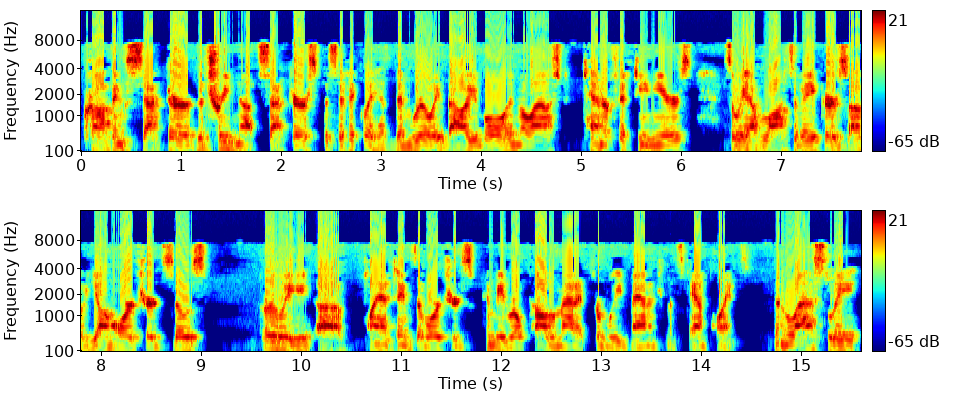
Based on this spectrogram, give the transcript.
cropping sector, the tree nut sector specifically, has been really valuable in the last 10 or 15 years. So we have lots of acres of young orchards. Those early uh, plantings of orchards can be real problematic from weed management standpoints. Then lastly,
